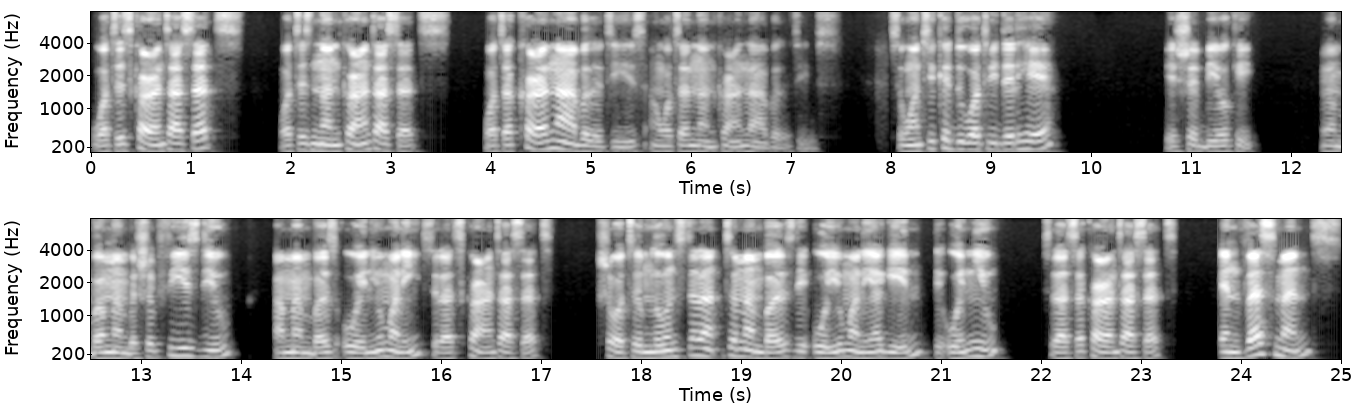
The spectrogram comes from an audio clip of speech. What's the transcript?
what is current assets, what is non-current assets, what are current liabilities, and what are non-current liabilities. So once you could do what we did here, it should be okay. Remember, membership fee is due, and members owing you money, so that's current assets. Short-term loans to, to members, they owe you money again, they owe you, so that's a current asset. Investments,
